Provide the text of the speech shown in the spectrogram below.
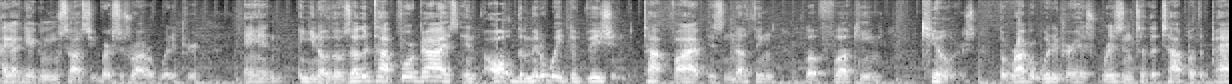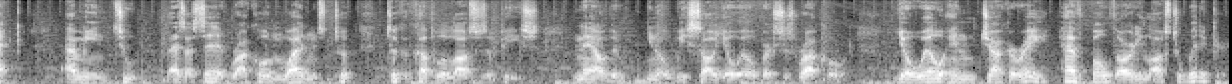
I got Gegard Mousasi versus Robert Whittaker. And, you know, those other top four guys in all the middleweight division, the top five is nothing but fucking killers. But Robert Whittaker has risen to the top of the pack. I mean, to as I said, Rockhold and Weidman took took a couple of losses apiece. Now that you know we saw Yoel versus Rockhold, Yoel and Jacare have both already lost to Whittaker.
